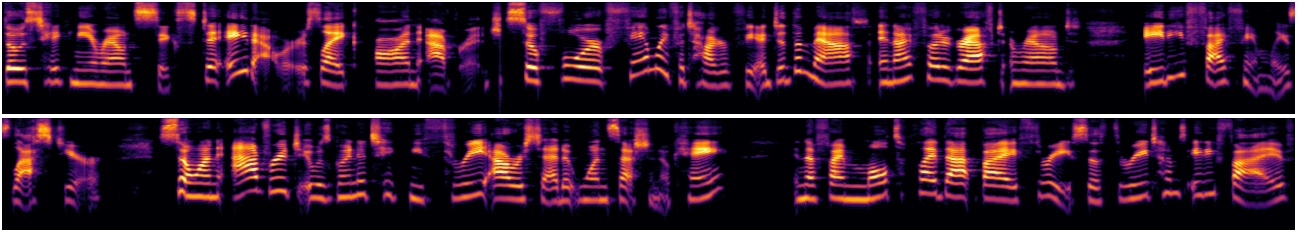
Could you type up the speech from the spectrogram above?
those take me around six to eight hours, like on average. So for family photography, I did the math and I photographed around 85 families last year. So, on average, it was going to take me three hours to edit one session, okay? And if I multiply that by three, so three times 85,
